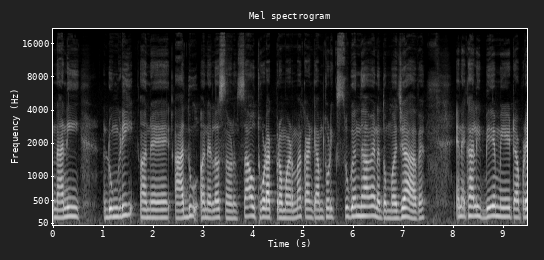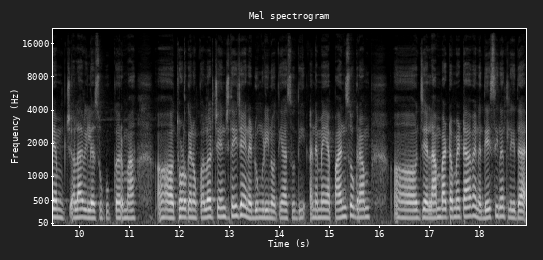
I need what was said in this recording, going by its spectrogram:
નાની ડુંગળી અને આદુ અને લસણ. સાવ થોડાક પ્રમાણમાં, કારણ કે આમ થોડીક સુગંધ આવે ને તો મજા આવે. એને ખાલી બે મિનિટ આપણે એમ ચલાવી લેશું કુકરમાં. થોડોક એનો કલર ચેન્જ થઈ જાય ને ડુંગળીનો ત્યાં સુધી. અને મેં અહીંયા પાંચસો ગ્રામ જે લાંબા ટમેટા આવે ને, દેશી નથી લીધા,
